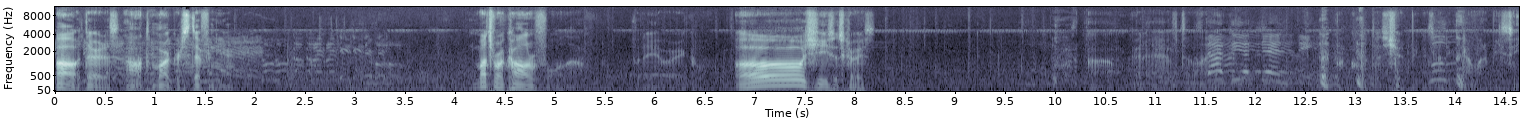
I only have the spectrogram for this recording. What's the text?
Oh, there it is. Oh, the marker's different here. Much more colorful though. But yeah, very cool. Oh Jesus Christ. I'm gonna have to like record this shit because I think I wanna be seen.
